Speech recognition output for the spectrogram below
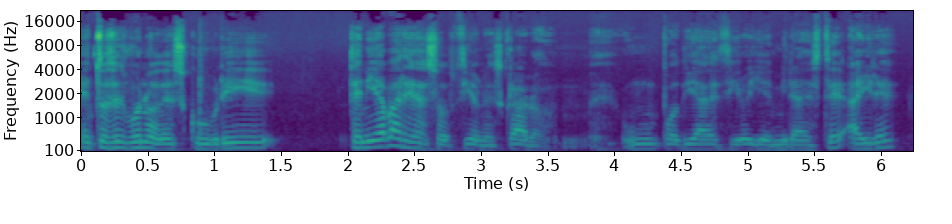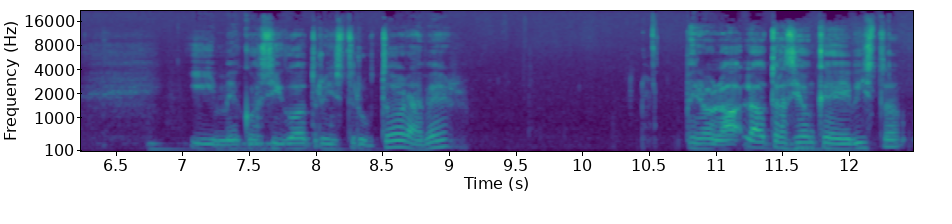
Entonces, bueno, descubrí... Tenía varias opciones, claro. Un podía decir, oye, mira este aire y me consigo otro instructor, a ver, pero la, otra opción que he visto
